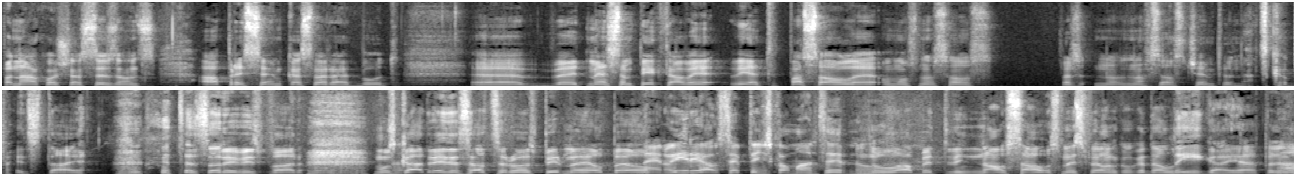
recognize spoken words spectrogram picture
pa nākošās sezonas aprisēm, kas varētu būt. E, Bet mēs esam piektā vie- vieta pasaulē, un mums nav savs. Nav savs čempionāts. Kāpēc tā ir? Tas arī vispār. Mums kādreiz, es atceros, pirmā LBL. Nē, nu ir jau septiņas komandas. Ir, nu. Nu, labi, bet viņi nav savs. Mēs spēlējam kaut kādā līgā. Ja? Ā,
